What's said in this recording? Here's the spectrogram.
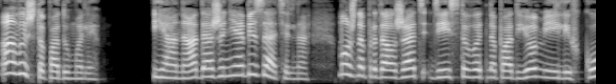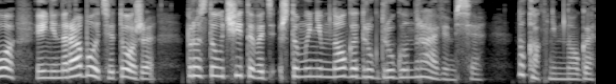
А вы что подумали? И она даже не обязательно. Можно продолжать действовать на подъеме и легко, и не на работе тоже. Просто учитывать, что мы немного друг другу нравимся. Ну как немного.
